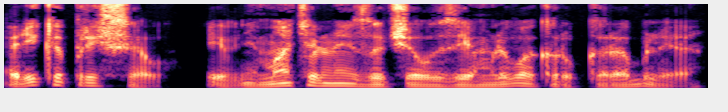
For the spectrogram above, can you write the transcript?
Рика присел. и внимательно изучил землю вокруг корабля.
